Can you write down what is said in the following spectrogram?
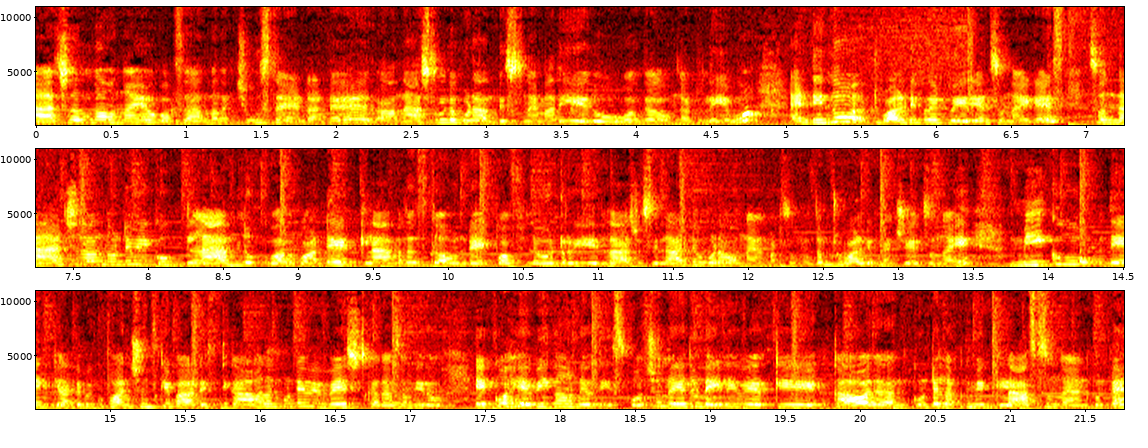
న్యాచురల్గా ఉన్నాయి ఒక్కొక్కసారి మనకు చూస్తే ఏంటంటే న్యాచురల్గా కూడా అనిపిస్తున్నాయి. మరి ఏదో ఓవర్గా ఉన్నట్టు లేవు. అండ్ దీనిలో ట్వెల్వ్ డిఫరెంట్ వేరియంట్స్ ఉన్నాయి గైస్ సో న్యాచురల్ నుండి మీకు గ్లామ్ లుక్ వరకు అంటే గ్లామరస్గా ఉండే ఎక్కువ ఫ్లోటరీ లాషెస్ ఇలాంటివి కూడా ఉన్నాయి అనమాట సో మొత్తం ట్వెల్వ్ డిఫరెంట్ షేడ్స్ ఉన్నాయి. మీకు దేనికి అంటే మీకు ఫంక్షన్స్కి పార్టీస్కి కావాలనుకుంటే ఇవి వేస్ట్ కదా. సో మీరు ఎక్కువ హెవీగా ఉండేవి తీసుకోవచ్చు. లేదు డైలీ వేర్కి కావాలి అనుకుంటే లేకపోతే మీకు గ్లాసెస్ ఉన్నాయనుకుంటే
